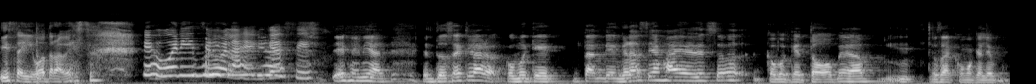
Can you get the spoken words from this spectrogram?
Y se iba otra vez. Es buenísimo la gente así. Es genial. Entonces, claro, como que también gracias a eso, como que todo me da, o sea, como que le,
